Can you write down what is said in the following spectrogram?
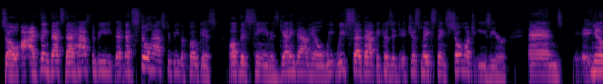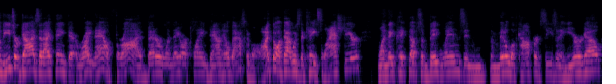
So I, I think that's that has to be that that still has to be the focus of this team is getting downhill. We we've said that because it, it just makes things so much easier. And you know, these are guys that I think right now thrive better when they are playing downhill basketball. I thought that was the case last year when they picked up some big wins in the middle of conference season a year ago,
